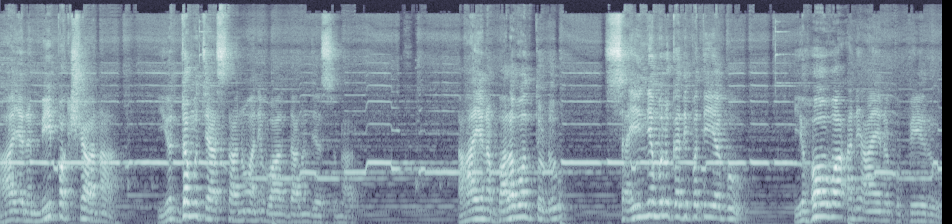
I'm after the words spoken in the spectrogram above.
ఆయన మీ పక్షాన యుద్ధము చేస్తాను అని వాగ్దానం చేస్తున్నారు. ఆయన బలవంతుడు సైన్యములు కధిపతి యగు యహోవా అని ఆయనకు పేరు.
